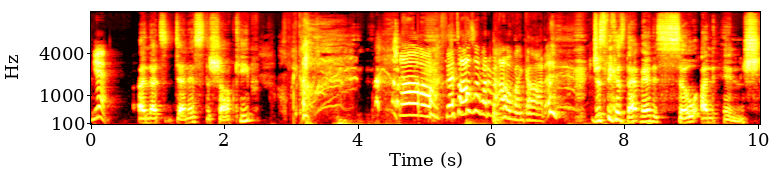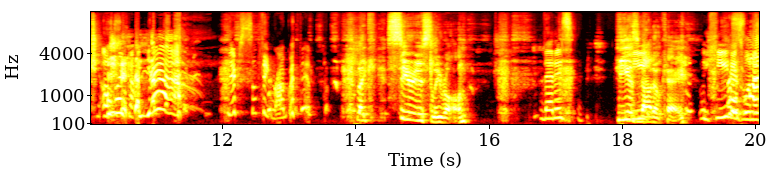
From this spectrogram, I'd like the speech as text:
Yeah. and that's Dennis, the shopkeep. Oh my god. oh, that's also one of my Oh my god. Just because that man is so unhinged. Oh my god. Yeah. There's something wrong with him. Like, seriously wrong. That is He is He- not okay. he has one of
